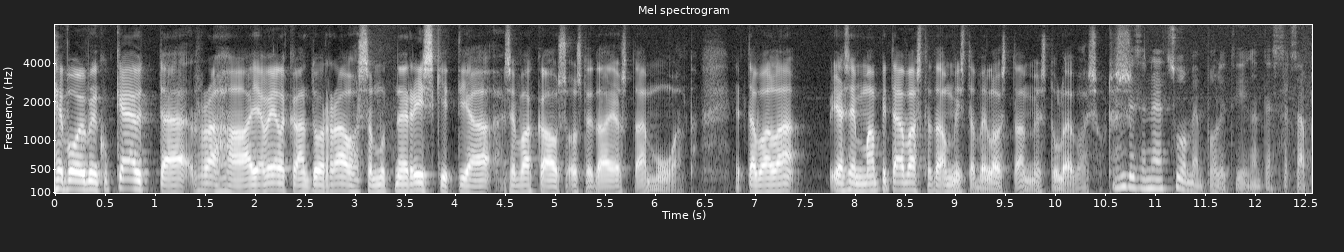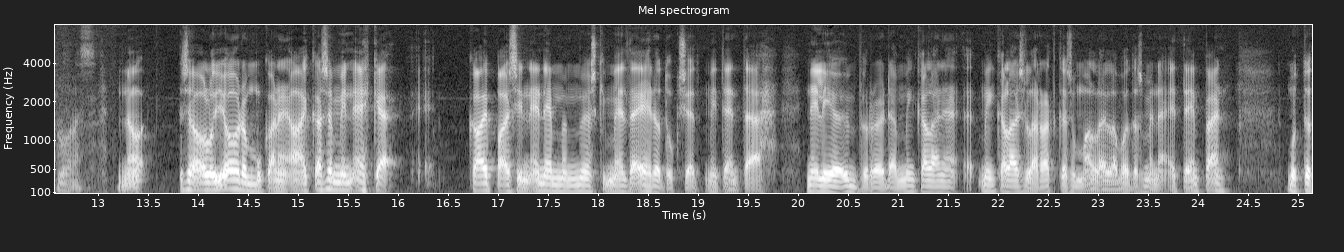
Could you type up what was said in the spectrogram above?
he voivat niin käyttää rahaa ja velkaantua rauhassa, mutta ne riskit ja se vakaus ostetaan jostain muualta. Että tavallaan jäsenmaan pitää vastata omista veloistaan myös tulevaisuudessa. Miten sä näet Suomen politiikan tässä sapluunassa? No se on ollut johdonmukainen aikaisemmin. Ehkä kaipaisin enemmän myöskin meiltä ehdotuksia, että miten tämä neliö ympyröidään, minkälaisilla ratkaisumalleilla voitaisiin mennä eteenpäin. Mutta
